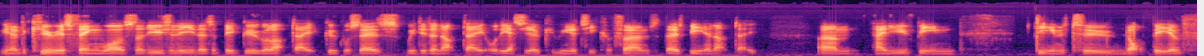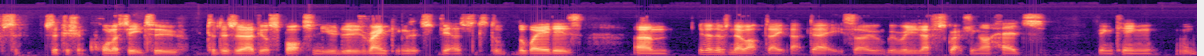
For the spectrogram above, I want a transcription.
you know the curious thing was that usually there's a big Google update. Google says we did an update, or the SEO community confirms there's been an update, um, and you've been deemed to not be of su- sufficient quality to to deserve your spots and you lose rankings. It's you know it's just the, way it is. Um, you know there was no update that day, so we really left scratching our heads, thinking, you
